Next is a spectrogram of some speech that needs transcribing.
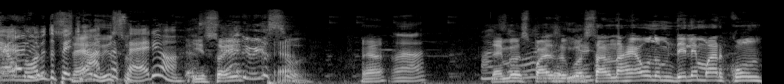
É o nome do pediatra, Sério sério? isso? Isso aí. Sério isso? É. Ah, Mas Daí meus olha. pais aí, hein? gostaram. Na real, o nome dele é Marcon.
